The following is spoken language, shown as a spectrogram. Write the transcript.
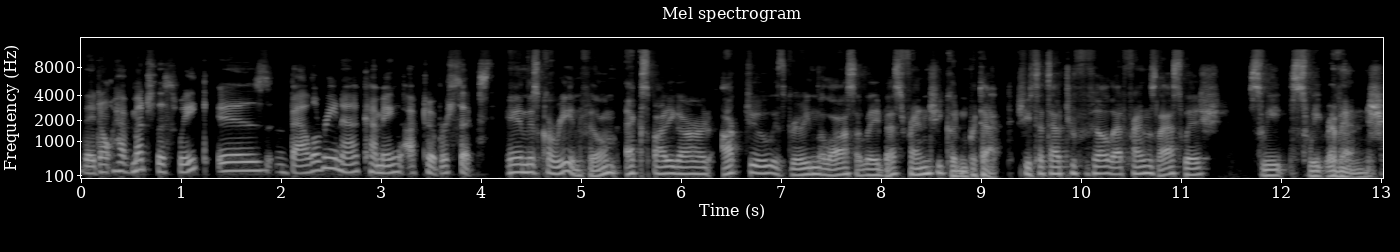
they don't have much this week, is Ballerina coming October 6th. In this Korean film, ex bodyguard Ok-ju is grieving the loss of a best friend she couldn't protect. She sets out to fulfill that friend's last wish sweet, sweet revenge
